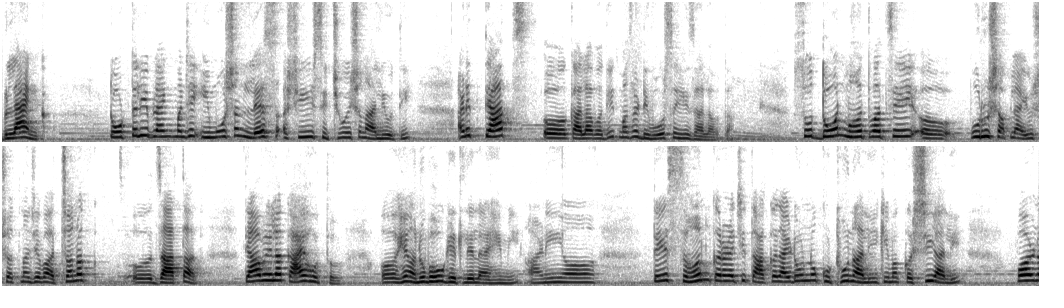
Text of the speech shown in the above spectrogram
ब्लँक टोटली ब्लँक म्हणजे इमोशनलेस अशी सिच्युएशन आली होती आणि त्याच कालावधीत माझा डिवोर्सही झाला होता. सो दोन महत्त्वाचे पुरुष आपल्या आयुष्यातनं जेव्हा अचानक जातात त्यावेळेला काय होतं? हे अनुभव घेतलेला आहे मी आणि ते सहन करण्याची ताकद आय डोंट नो कुठून आली किंवा कशी आली. पण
